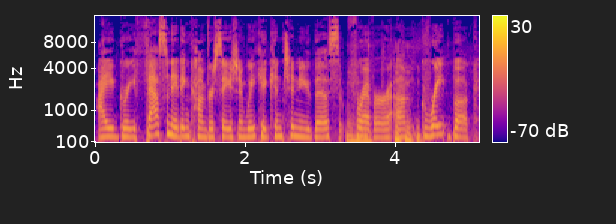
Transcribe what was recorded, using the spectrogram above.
I agree. Fascinating conversation. We could continue this Mm-hmm. forever. Um, great book.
